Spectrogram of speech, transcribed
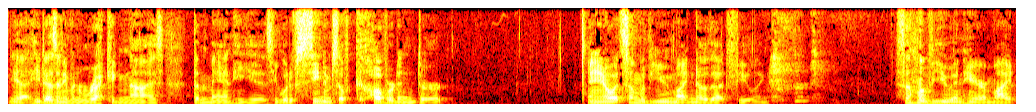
Yeah, he doesn't even recognize the man he is. He would have seen himself covered in dirt. And you know what? Some of you might know that feeling. Some of you in here might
